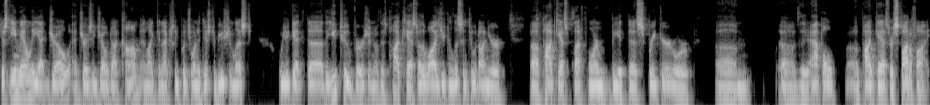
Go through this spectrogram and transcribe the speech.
just email me at joe at jerseyjoe.com and I can actually put you on a distribution list where you get uh, the YouTube version of this podcast. Otherwise, you can listen to it on your uh, podcast platform, be it uh, Spreaker or um, uh, the Apple uh, podcast or Spotify.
